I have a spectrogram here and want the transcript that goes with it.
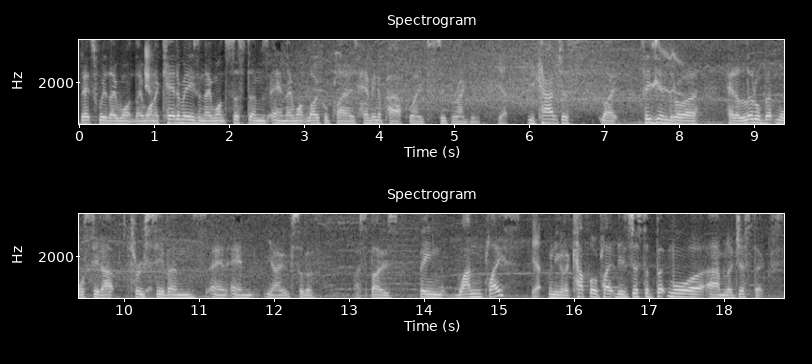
That's where they want. They want academies and they want systems and they want local players having a pathway to Super Rugby. Yeah. You can't just like Fijian Drua had a little bit more set up through sevens and, and you know sort of I suppose been one place. Yeah. When you've got a couple of places, there's just a bit more um, logistics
